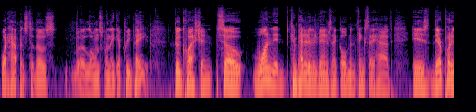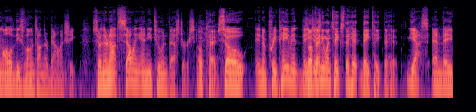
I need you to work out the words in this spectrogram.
what happens to those uh, loans when they get prepaid? Good question. So one competitive advantage that goldman thinks they have is they're putting all of these loans on their balance sheet. So they're not selling any to investors. Okay. So in a prepayment they so just, if anyone takes the hit they take the hit. Yes and they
